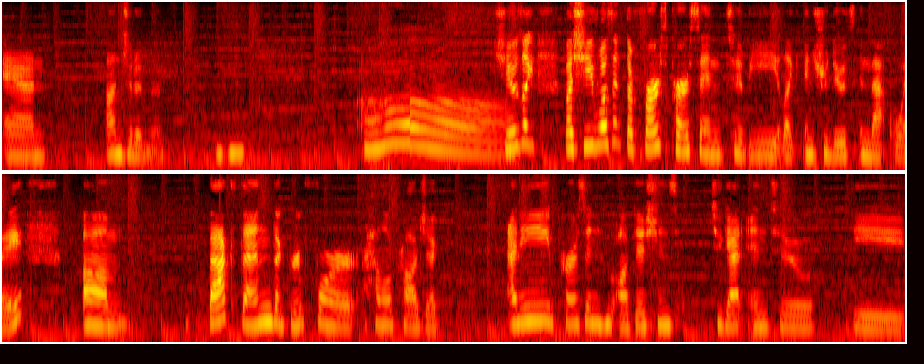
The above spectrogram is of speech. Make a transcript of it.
and ANGERME. Oh. She was like, but she wasn't the first person to be like introduced in that way. Um, back then, the group for Hello Project, any person who auditions to get into the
